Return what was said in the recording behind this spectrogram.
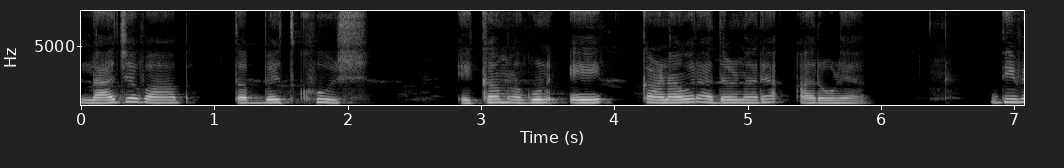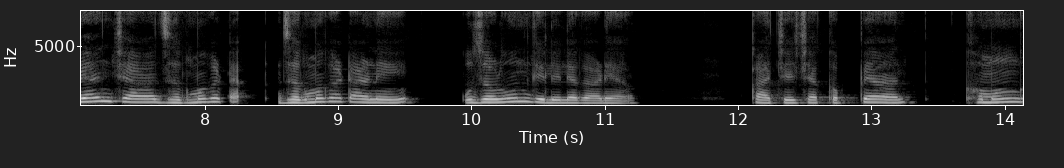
लाजवाब तब्येत खुश एकामागून एक कानावर आदळणाऱ्या आरोळ्या. दिव्यांच्या झगमगटा झगमगाटाने उजळून गेलेल्या गाड्या. काचेच्या कप्प्यांत खमंग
